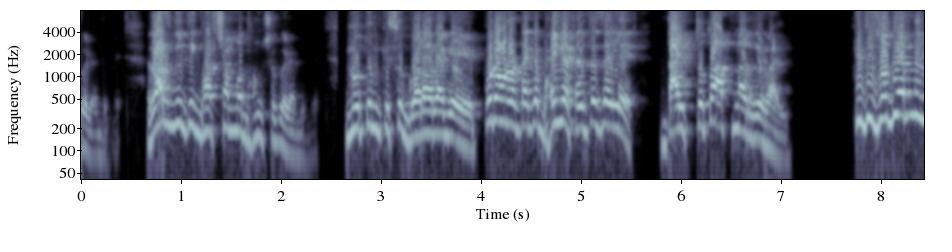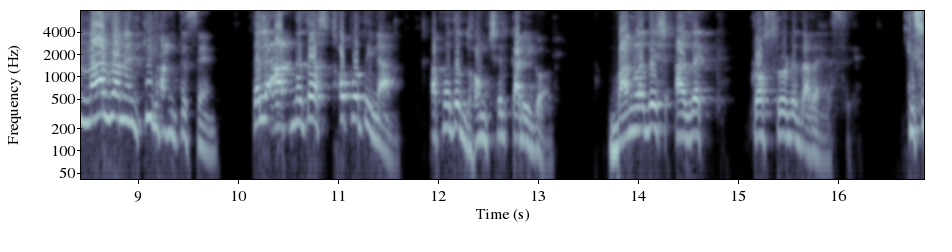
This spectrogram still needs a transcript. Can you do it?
করে দেবে, রাজনৈতিক ভারসাম্য ধ্বংস করে দেবে। নতুন কিছু গড়ার আগে পুরোনোটাকে ভেঙে ফেলতে চাইলে দায়িত্ব তো আপনার রে ভাই। কিন্তু যদি আপনি না জানেন কি ভাঙতেছেন, তাহলে আপনি তো স্থপতি না, আপনি তো ধ্বংসের কারিগর। বাংলাদেশ আজ এক ক্রসরোডে দাঁড়ায় আছে। কিছু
